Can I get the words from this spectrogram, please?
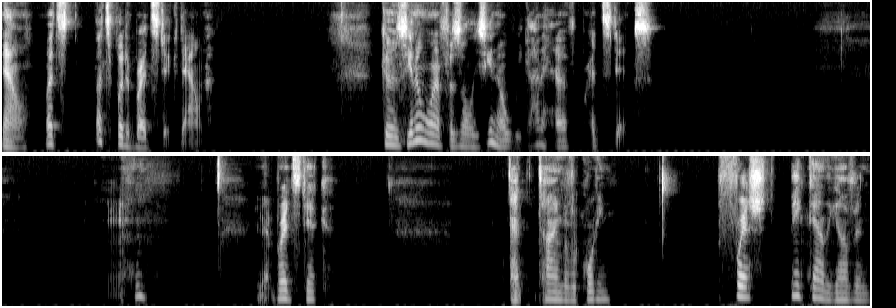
now let's let's put a breadstick down because you know what Fazoli's you know we gotta have breadsticks mm-hmm. and that breadstick at the time of recording fresh baked out of the oven,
